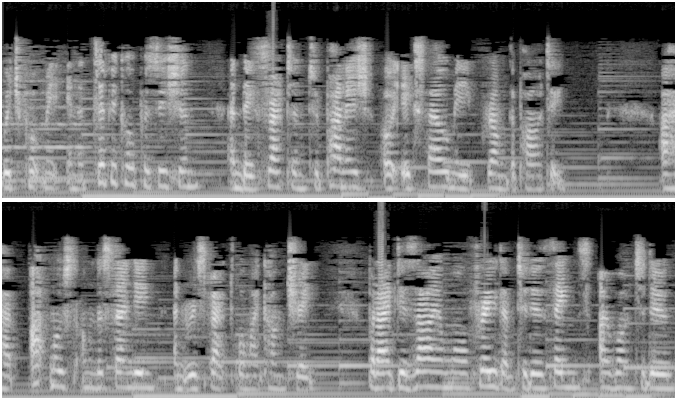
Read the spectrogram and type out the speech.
which put me in a difficult position, and they threatened to punish or expel me from the party. I have utmost understanding and respect for my country but I desire more freedom to do things I want to do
